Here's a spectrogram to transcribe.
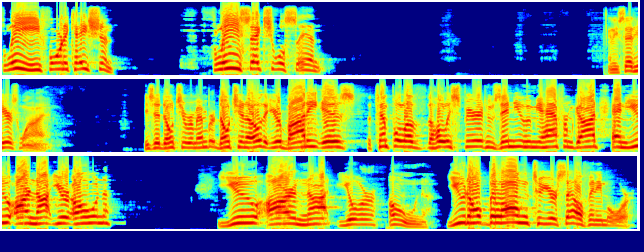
flee fornication, flee sexual sin. And he said, Here's why. He said, Don't you remember? Don't you know that your body is the temple of the Holy Spirit who's in you, whom you have from God, and you are not your own? You are not your own. You don't belong to yourself anymore.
